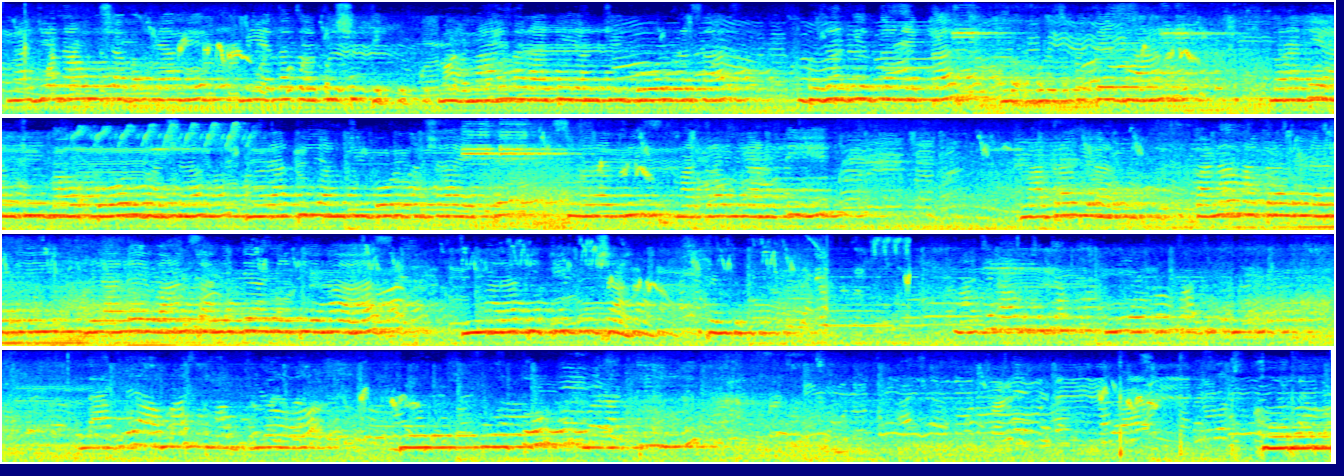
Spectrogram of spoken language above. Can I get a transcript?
माझे नाव उषा बकले आहे. मी आता चौथी शिकते. माय मराठी यांची बोल प्रसाद. भजन कीर्तन ऐकतात. भजपते भान मराठी आमची गोड बोल भाषा. मराठी आमची बोल भाषा ऐकते. Thank you.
